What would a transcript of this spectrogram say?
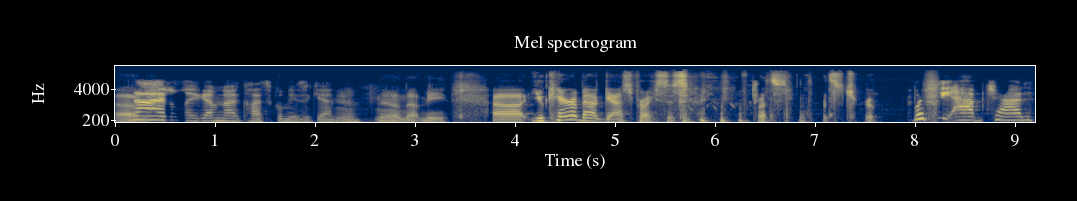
Um, no, I don't like. I'm not classical music yet. no. No, not me. Uh, you care about gas prices. that's that's true. What's the app, Chad,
